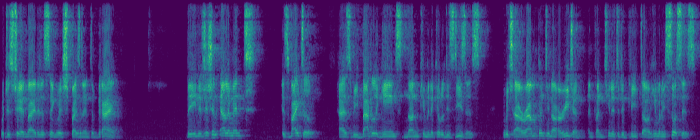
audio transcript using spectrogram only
which is chaired by the distinguished President of Guyana. The nutrition element is vital as we battle against non communicable diseases, which are rampant in our region and continue to deplete our human resources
